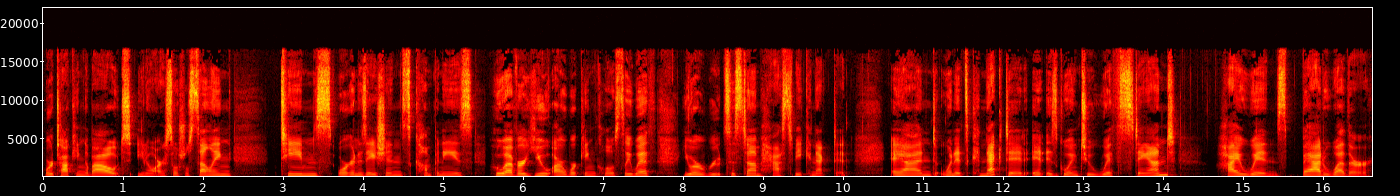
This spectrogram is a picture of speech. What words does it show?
we're talking about, you know, our social selling, teams, organizations, companies, whoever you are working closely with, your root system has to be connected. And when it's connected, it is going to withstand high winds, bad weather,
